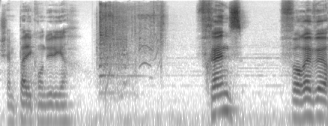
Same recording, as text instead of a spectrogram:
J'aime pas les conduits, les gars. Friends Forever.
